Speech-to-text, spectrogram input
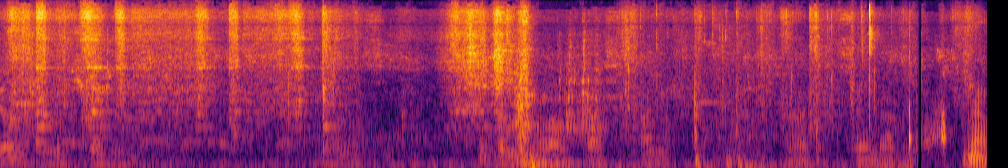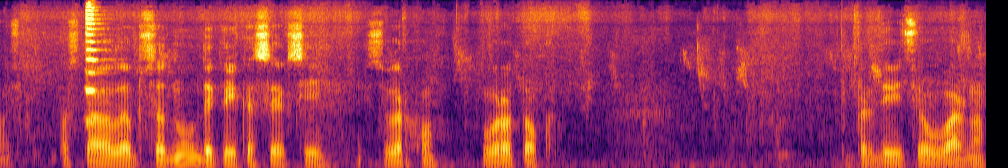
Щебенки, ничего же. Там могла упасть. Вот, все, да. Да, ось Поставили обсадну декілька секцій зверху вороток. Тепер дивіться уважно.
